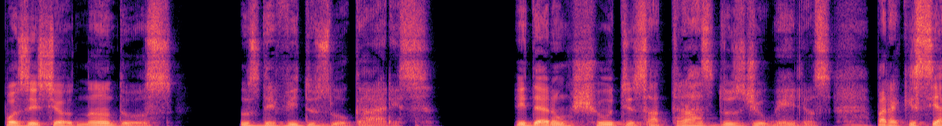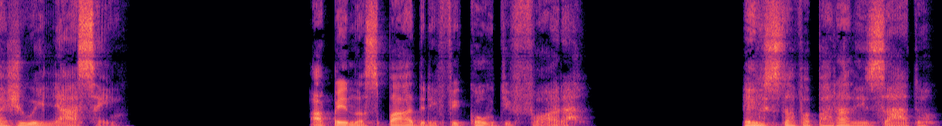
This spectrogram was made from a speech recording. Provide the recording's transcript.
posicionando-os nos devidos lugares, e deram chutes atrás dos joelhos para que se ajoelhassem. Apenas padre ficou de fora. Eu estava paralisado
